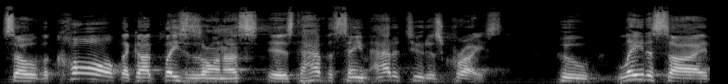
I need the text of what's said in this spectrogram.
So the call that God places on us is to have the same attitude as Christ, who laid aside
